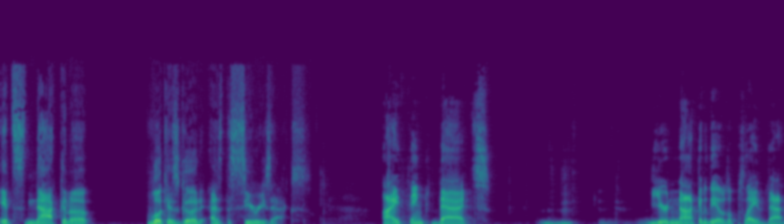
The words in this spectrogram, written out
it's not going to look as good as the Series X. I think that you're not going to be able to play that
